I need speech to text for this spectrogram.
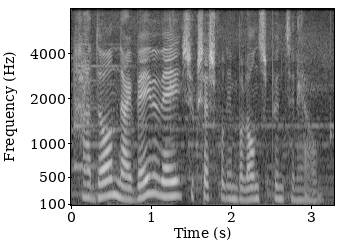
ga dan naar www.succesvolinbalans.nl.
